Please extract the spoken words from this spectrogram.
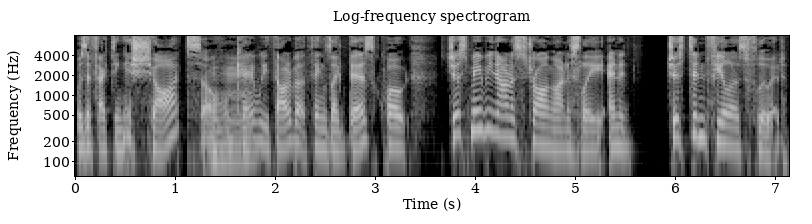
was affecting his shot. So, mm-hmm. okay, we thought about things like this. Quote, just maybe not as strong, honestly, and it just didn't feel as fluid.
